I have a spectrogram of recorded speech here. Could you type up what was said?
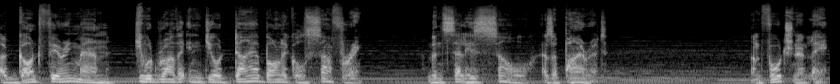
A God fearing man, he would rather endure diabolical suffering than sell his soul as a pirate. Unfortunately,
